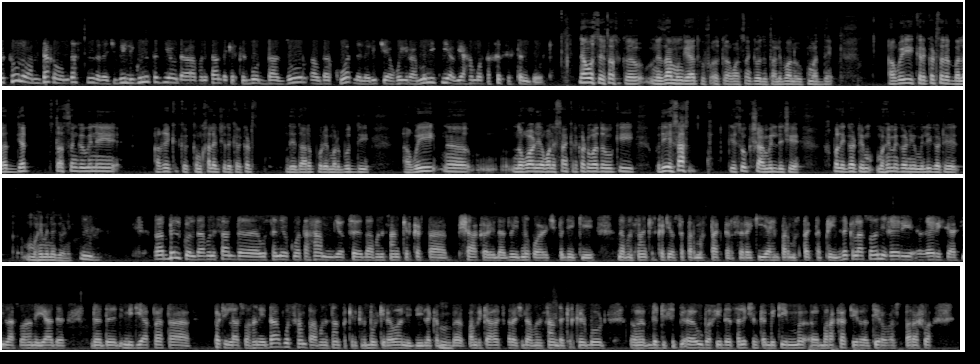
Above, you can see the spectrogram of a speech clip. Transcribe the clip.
تر ټولو هم دغه هم د ستونزه ده چې دوی لیګونه ته دی او د افغانستان د کرکټ بورډ دا زور او دا قوت نه لري چې غوي رامنې کی او یا هم ورته ښه سیستم جوړ کړي نو اوس تاسو که نظام مونږ یاد کو افغانستان کې د طالبانو حکومت دی هغه کرکټ سره بلدیت تاسو څنګه وینئ هغه کوم خلک چې د کرکټ د اداره پورې مربوط دي هغه نغواړي افغانستان کرکټ وده وکي په دې احساس کې څوک شامل دي چې خپل ګټه مهمه ګڼي او ملي ګټه مهمه نه ګڼي بالکل د افغانستان د اوسنی حکومت هم یو څه د افغانستان کرکټ ته شا کړی د دوی نه غواړي چې په دې کې د افغانستان کرکټ یو څه پرمختګ تر سره کړي یا هم پرمختګ ته پرې ځکه لاسوهنې غیر غیر سیاسي لاسوهنې یا د د میډیا پرته پټي لاسوهنې دا اوس هم په افغانستان په کرکټ بورډ کې روان دي لکه امریکا غږ سره چې د افغانستان د کرکټ بورډ د ډیسپلین او بخي د سلیکشن کمیټې برکت تیر تیر ورځ پر شو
